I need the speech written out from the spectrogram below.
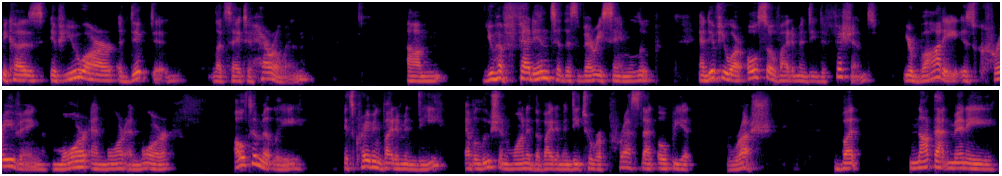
Because if you are addicted, let's say to heroin, um, you have fed into this very same loop. And if you are also vitamin D deficient, your body is craving more and more and more. Ultimately, it's craving vitamin D. Evolution wanted the vitamin D to repress that opiate rush. But not that many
